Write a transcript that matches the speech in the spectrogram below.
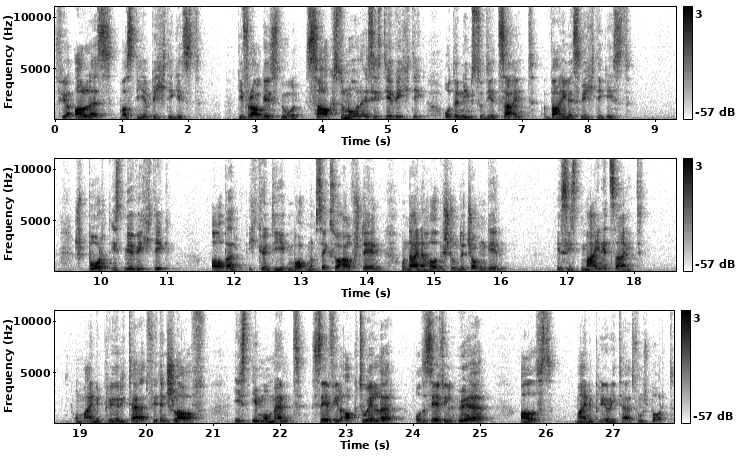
für alles, was dir wichtig ist. Die Frage ist nur, sagst du nur, es ist dir wichtig oder nimmst du dir Zeit, weil es wichtig ist? Sport ist mir wichtig, aber ich könnte jeden Morgen um 6 Uhr aufstehen und eine halbe Stunde joggen gehen. Es ist meine Zeit und meine Priorität für den Schlaf ist im Moment sehr viel aktueller oder sehr viel höher als meine Priorität vom Sport.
